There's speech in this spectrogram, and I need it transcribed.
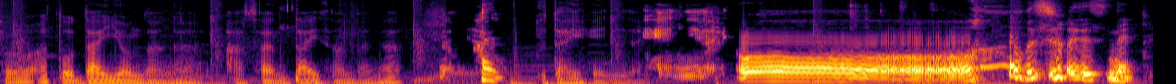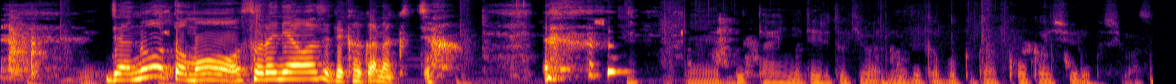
その後第4弾があさ第3弾がはい舞台編になりおー、面白いですね。じゃあノートもそれに合わせて書かなくちゃ。えー舞台に出るときはなぜか僕が公開収録します。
